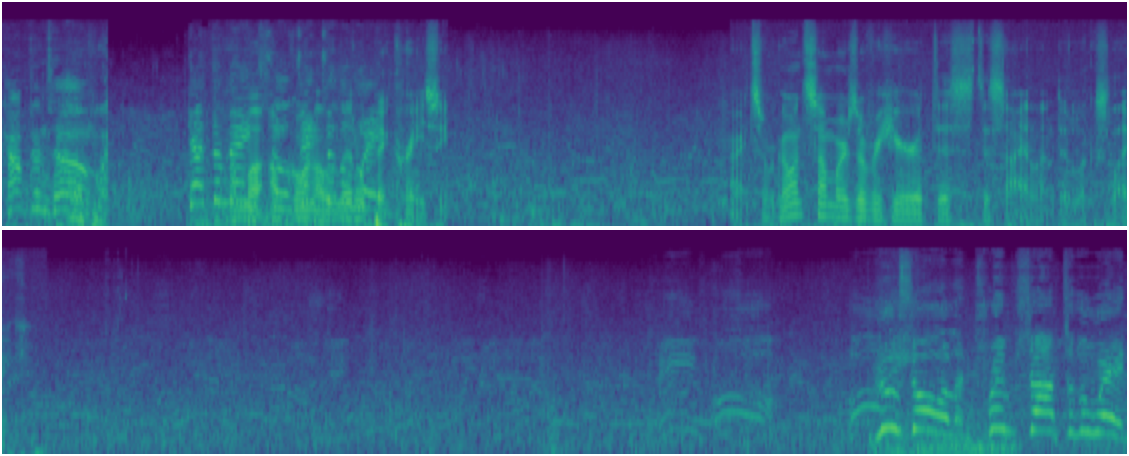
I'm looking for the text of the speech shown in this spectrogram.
Captain's Oh Get the I'm, uh, I'm going a little bit crazy. Alright, so we're going somewheres over here at this, this island, it looks like. Loose all and trim sharp to the wind!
